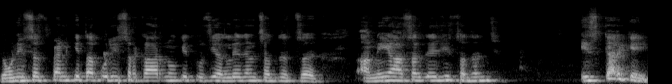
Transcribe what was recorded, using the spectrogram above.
ਕਿਉਂ ਨਹੀਂ ਸਸਪੈਂਡ ਕੀਤਾ ਪੂਰੀ ਸਰਕਾਰ ਨੂੰ ਕਿ ਤੁਸੀਂ ਅਗਲੇ ਦਿਨ ਸਦਨ ਨਹੀਂ ਆ ਸਕਦੇ ਜੀ ਸਦਨ 'ਚ? ਇਸ ਕਰਕੇ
